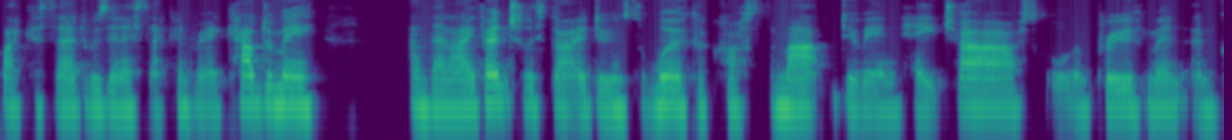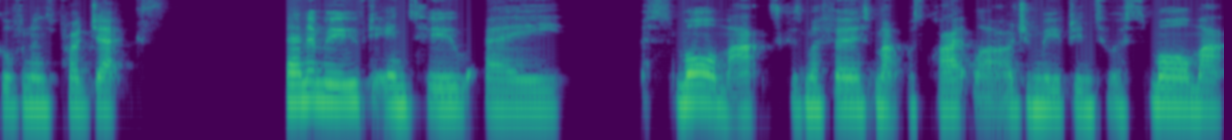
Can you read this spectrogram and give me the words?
like I said, was in a secondary academy. And then I eventually started doing some work across the MAT, doing HR, school improvement, and governance projects. Then I moved into a, small MAT because my first MAT was quite large. I moved into a small MAT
